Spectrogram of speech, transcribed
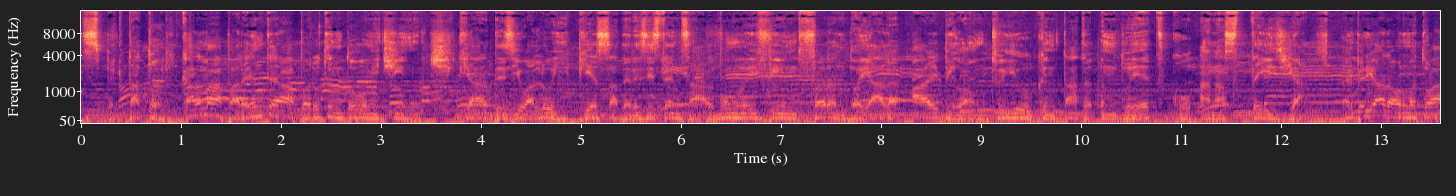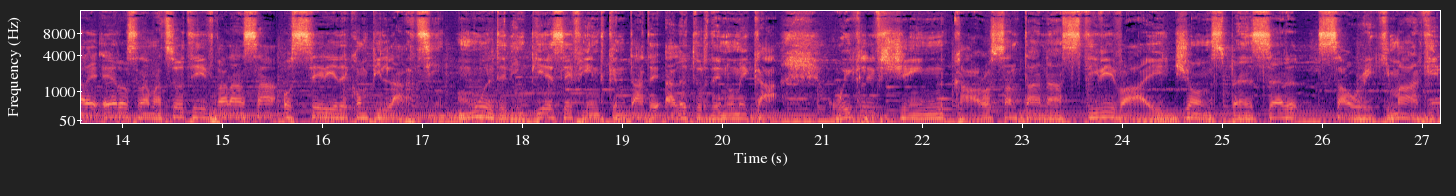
spectatori. Calma aparente a apărut în 2005, chiar de ziua lui, piesa de rezistență a albumului fiind fără îndoială I Belong to You, cântată în duet cu Anastasia. În perioada următoare, Eros Ramazzotti va lansa o serie de compilații, multe din piese fiind cântate alături de nume ca Wycliffe Jean, Carlos Santana, Stevie Vai, John Spencer sau Ricky Martin.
